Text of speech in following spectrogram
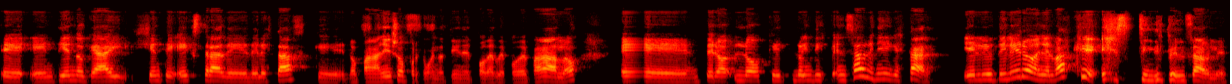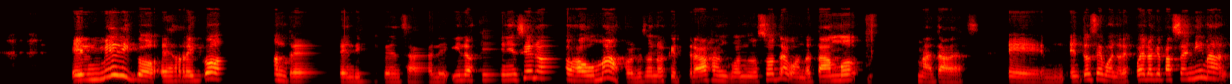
eh, entiendo que hay gente extra del staff que lo pagan ellos porque, bueno, tienen el poder de poder pagarlo. Eh, pero lo, que, lo indispensable tiene que estar el utilero en el básquet es indispensable. El médico es recontra indispensable. Y los kinesiólogos aún más, porque son los que trabajan con nosotras cuando estamos matadas. Eh, entonces, bueno, después de lo que pasó en Lima,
